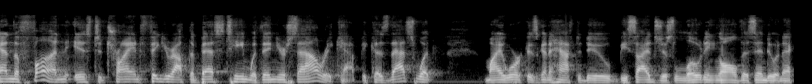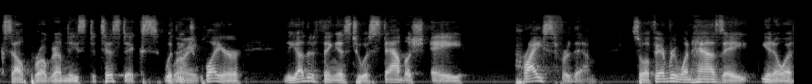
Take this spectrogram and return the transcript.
And the fun is to try and figure out the best team within your salary cap because that's what my work is going to have to do besides just loading all this into an Excel program, these statistics with Right. each player. The other thing is to establish a price for them. So if everyone has a, you know, a,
